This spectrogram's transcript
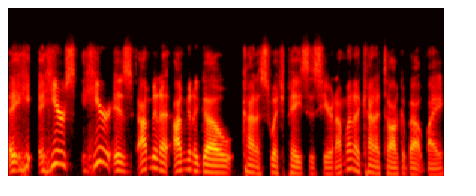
Uh, he- here's here is I'm gonna I'm gonna go kind of switch paces here, and I'm gonna kind of talk about my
